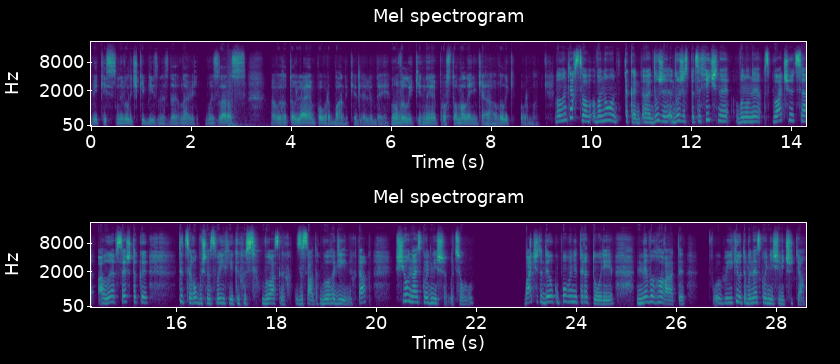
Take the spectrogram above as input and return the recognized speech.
в якийсь невеличкий бізнес. Да, навіть ми зараз виготовляємо повербанки для людей. Ну, великі, не просто маленькі, а великі повербанки. Волонтерство воно таке е, дуже дуже специфічне, воно не сплачується, але все ж таки ти це робиш на своїх якихось власних засадах, благодійних, так? Що найскладніше у цьому? Бачити деокуповані території, не вигорати. Які у тебе найскладніші відчуття?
